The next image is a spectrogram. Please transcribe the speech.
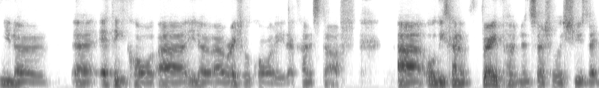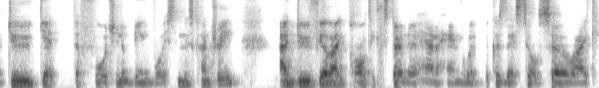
you know, uh, ethnic equality, uh, you know, uh, racial equality, that kind of stuff. Uh, all these kind of very pertinent social issues that do get the fortune of being voiced in this country. I do feel like politics don't know how to handle it because they're still so like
